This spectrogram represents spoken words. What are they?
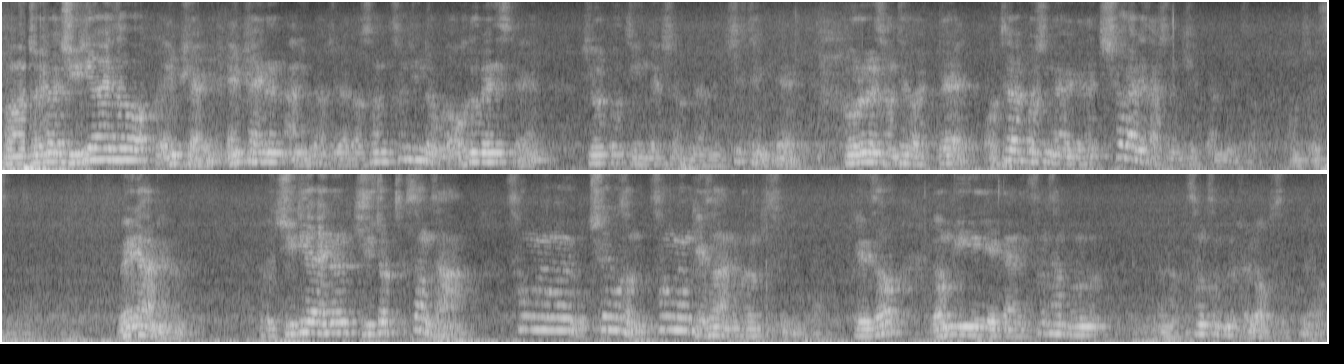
어, 저희가 GDI에서 그 MPI, MPI는 아니고요. 저희가 더 선, 선진적으로 어드밴스된 듀얼 포트 인젝션이라는 시스템인데 그거를 선택할 때 어떻게 할 것이냐에 대해서 치열하게 사실은 기획 단계에서 검토했습니다. 왜냐하면 그 GDI는 기술적 특성상 성능을 최우선, 성능 개선하는 그런 기술입니다. 그래서 연비에 대한 상상분은 어, 상승분은 별로 없었고요.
